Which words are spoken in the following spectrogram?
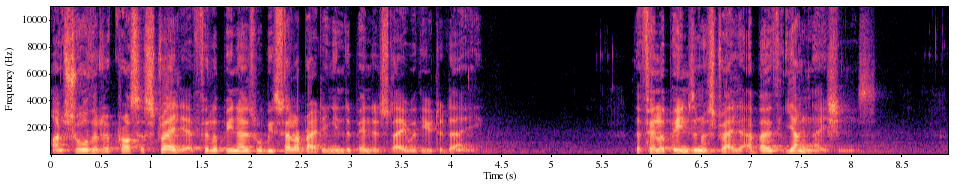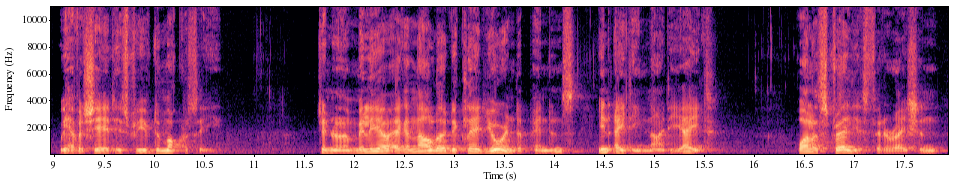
I'm sure that across Australia, Filipinos will be celebrating Independence Day with you today. The Philippines and Australia are both young nations. We have a shared history of democracy. General Emilio Aguinaldo declared your independence in 1898, while Australia's federation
